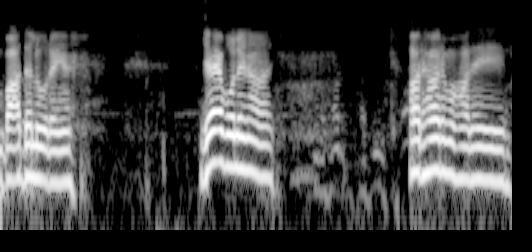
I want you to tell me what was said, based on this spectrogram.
बादल हो रहे हैं। जय भोलेनाथ हर हर महादेव।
